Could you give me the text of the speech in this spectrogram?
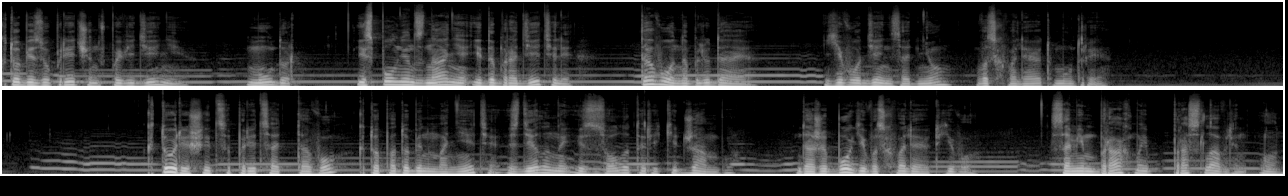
Кто безупречен в поведении, мудр, исполнен знания и добродетели, того наблюдая, его день за днем восхваляют мудрые. Кто решится порицать того, кто подобен монете, сделанной из золота реки Джамбу? Даже боги восхваляют его – Самим Брахмой прославлен он.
